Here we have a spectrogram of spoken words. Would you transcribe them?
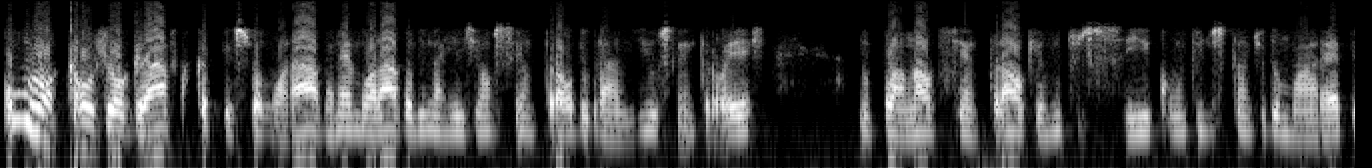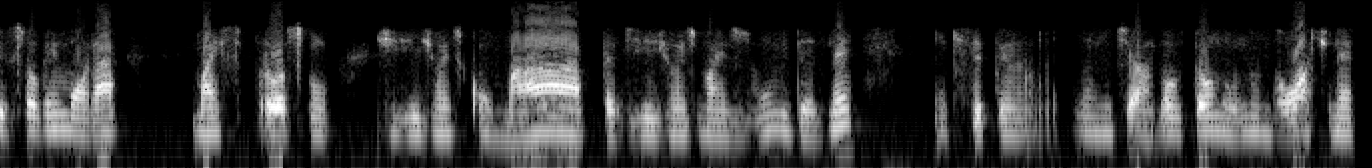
ou o local geográfico que a pessoa morava, né? Morava ali na região central do Brasil, centro-oeste, no Planalto Central, que é muito seco, muito distante do mar. Aí a pessoa vem morar mais próximo de regiões com mata, de regiões mais úmidas, né? Em que você tem um índice, ah, ou então no, no norte, né,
